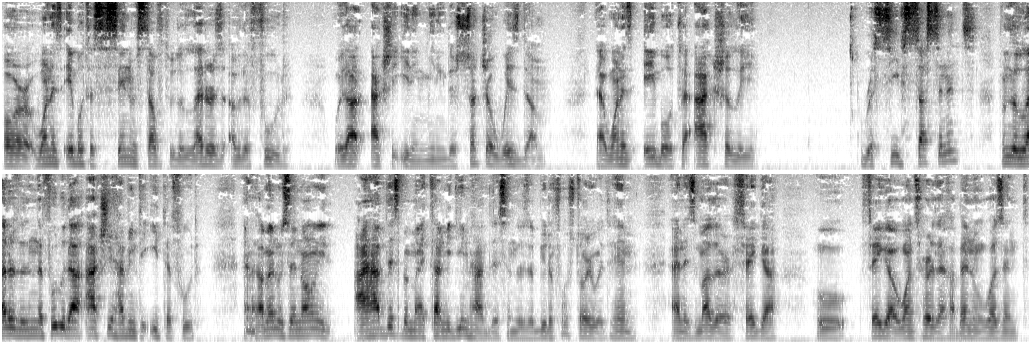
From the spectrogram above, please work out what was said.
or one is able to sustain himself through the letters of the food without actually eating. Meaning, there's such a wisdom that one is able to actually receive sustenance from the letters within the food without actually having to eat the food. And Rabbeinu said, not only I have this, but my Talmidim have this. And there's a beautiful story with him and his mother, Fega, who Fega once heard that Rabbeinu wasn't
